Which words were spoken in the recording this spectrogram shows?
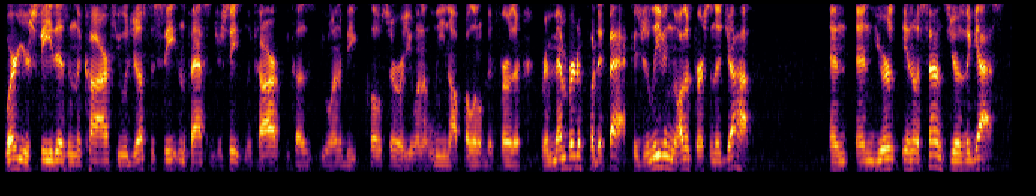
where your seat is in the car. If you adjust the seat in the passenger seat in the car because you want to be closer or you want to lean up a little bit further, remember to put it back because you're leaving the other person a job. And and you're in a sense you're the guest.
